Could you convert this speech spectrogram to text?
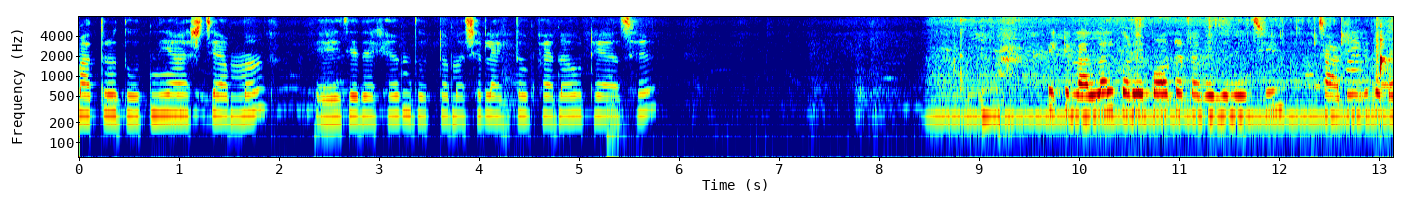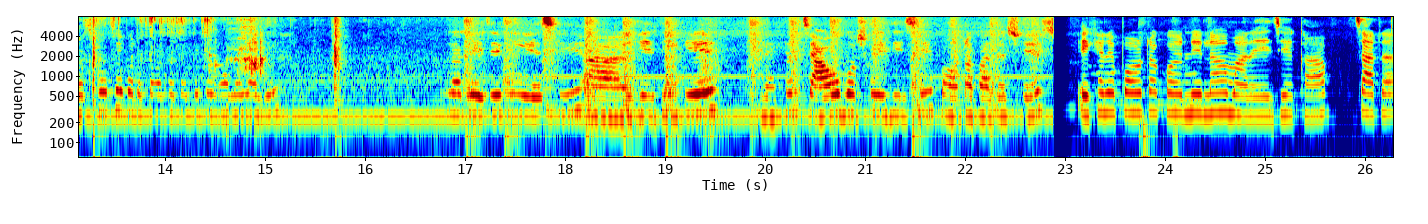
মাত্র দুধ নিয়ে আসছে আম্মা। এই যে দেখেন দুধটা মাসের একদম ফেনা উঠে আছে। একটু লাল লাল করে পরোটাটা ভেজে নিয়েছি। চা দিয়ে কিন্তু মচমচে করে পরোটাটা খেতে ভালো লাগে। ভেজে নিয়েছি আর এদিকে দেখেন চাও বসিয়ে দিয়েছি, পরোটা ভাজা শেষ। এখানে পরোটা করে নিলাম আর এই যে কাপ, চাটা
